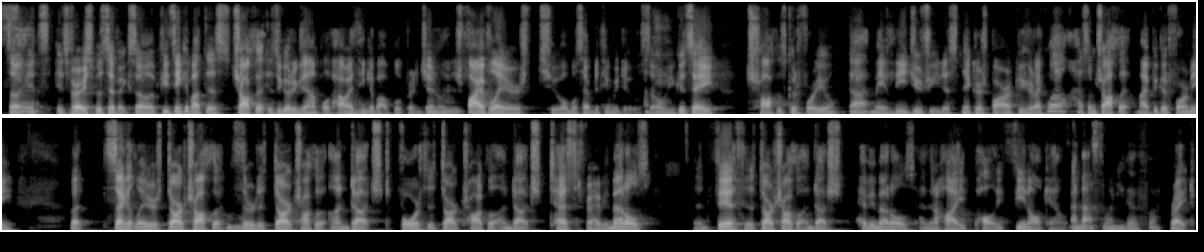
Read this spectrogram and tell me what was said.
So So- it's it's very specific. So if you think about this, chocolate is a good example of how I think about blueprint generally. There's five layers to almost everything we do. So Mm-hmm. Okay. you could say chocolate's good for you. That may lead you to eat a Snickers bar because you're like, well, have some chocolate, might be good for me. But second layer is dark chocolate. Mm-hmm. Third is dark chocolate undutched. Fourth is dark chocolate undutched, tested for heavy metals. And fifth is dark chocolate undutched, heavy metals, and then high polyphenol count. and that's the one you go for. Right.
